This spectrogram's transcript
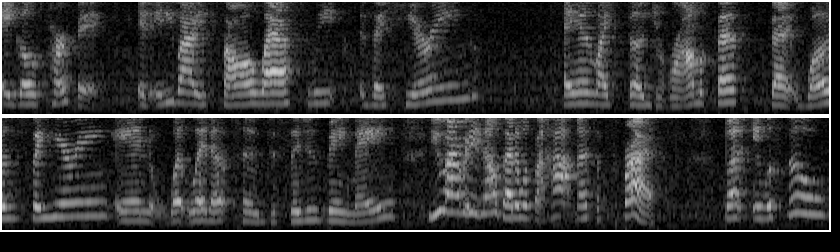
it goes perfect. If anybody saw last week the hearing and like the drama fest that was the hearing and what led up to decisions being made, you already know that it was a hot mess express. But it was still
